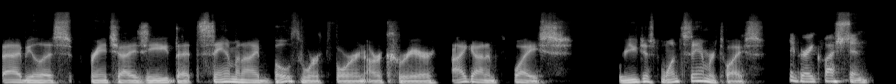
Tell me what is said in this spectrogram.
fabulous franchisee that Sam and I both worked for in our career. I got him twice. Were you just once, Sam, or twice? A great question.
